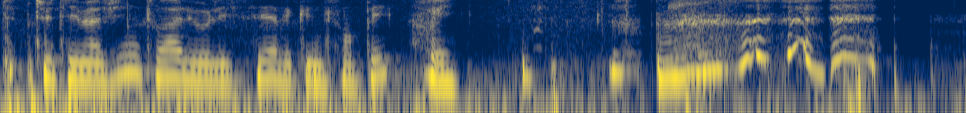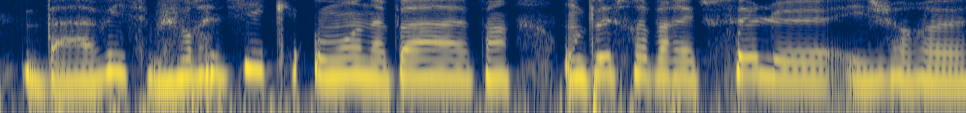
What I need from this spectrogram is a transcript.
Tu- Tu t'imagines, toi, aller au lycée avec une 100 P Oui. bah oui, c'est plus pratique. Au moins, on n'a pas. Enfin, on peut se préparer tout seul euh, et genre. euh,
